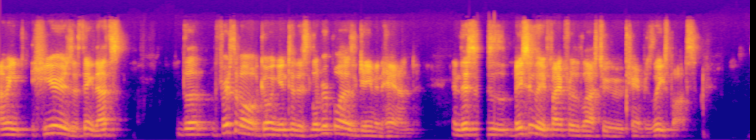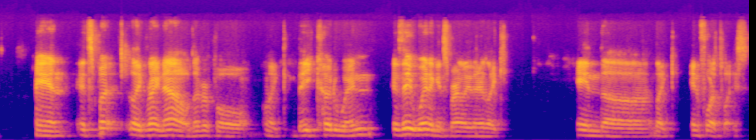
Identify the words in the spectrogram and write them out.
I mean, here's the thing. That's the first of all, going into this, Liverpool has a game in hand. And this is basically a fight for the last two Champions League spots. And it's but like right now, Liverpool, like they could win. If they win against Burnley, they're like in the like in fourth place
